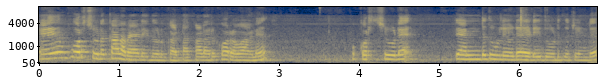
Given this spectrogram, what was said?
വേണമെങ്കിൽ നമുക്ക് കുറച്ചുകൂടെ കളർ ആഡ് ചെയ്ത് കൊടുക്കാം കേട്ടോ കളർ കുറവാണ്. അപ്പോൾ കുറച്ചുകൂടെ രണ്ട് തുള്ളിയൂടെ ആഡ് ചെയ്ത് കൊടുത്തിട്ടുണ്ട്.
